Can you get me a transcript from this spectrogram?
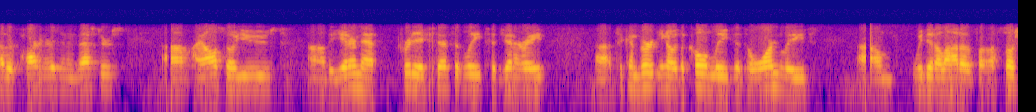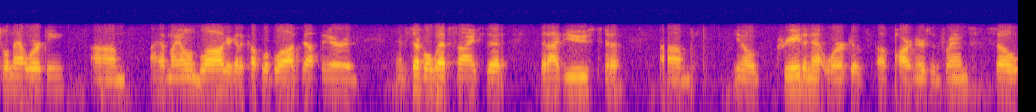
other partners and investors. Um, I also used uh, the internet pretty extensively to generate uh, to convert you know the cold leads into warm leads. Um, we did a lot of uh, social networking. Um, I have my own blog. I got a couple of blogs out there and, and several websites that that I've used to um, you know, create a network of, of partners and friends. So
